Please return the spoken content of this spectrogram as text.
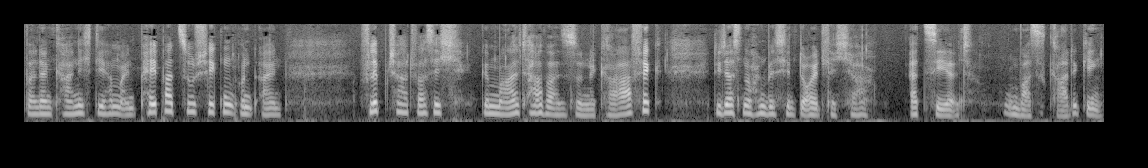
weil dann kann ich dir mein Paper zuschicken und ein Flipchart, was ich gemalt habe, also so eine Grafik, die das noch ein bisschen deutlicher erzählt, um was es gerade ging.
